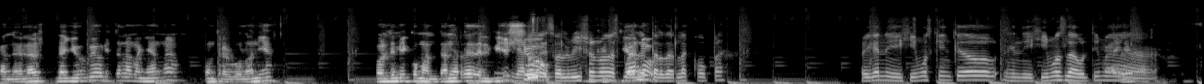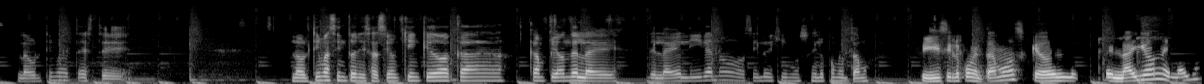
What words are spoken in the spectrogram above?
Ganó la, la lluvia ahorita en la mañana contra el Bolonia. Gol de mi comandante del bicho. Ya regresó el bicho, ¿no? Después de perder la copa. Oigan, y dijimos quién quedó, y dijimos la última, la última, este, la última sintonización, quién quedó acá campeón de la E, de la E Liga, ¿no? Sí lo dijimos, sí lo comentamos. Sí, sí lo comentamos, quedó el, el Lion, el Lion.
